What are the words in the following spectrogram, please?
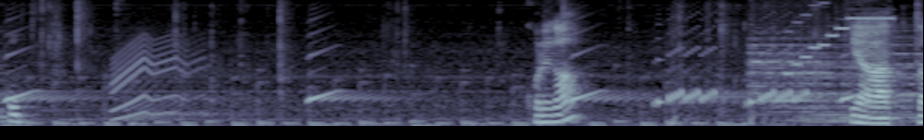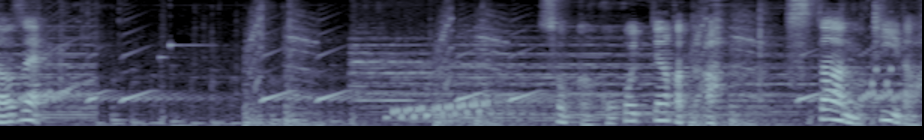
お。これが？やったぜ。そっかここ行ってなかった。あスターのキーだ。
